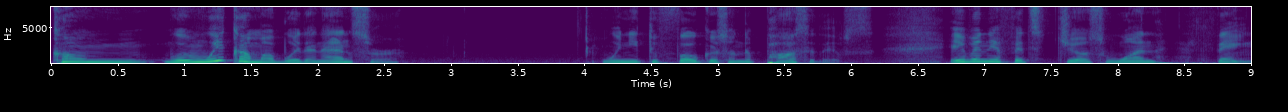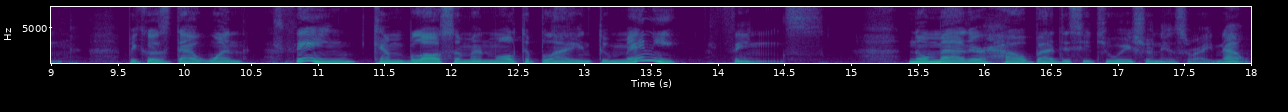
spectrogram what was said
come when we come up with an answer we need to focus on the positives even if it's just one thing because that one thing can blossom and multiply into many things no matter how bad the situation is right now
